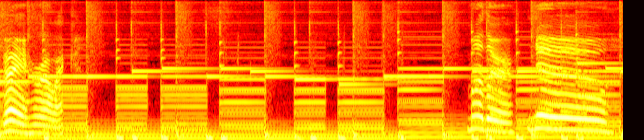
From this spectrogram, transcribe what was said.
Very heroic. Mother, no!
